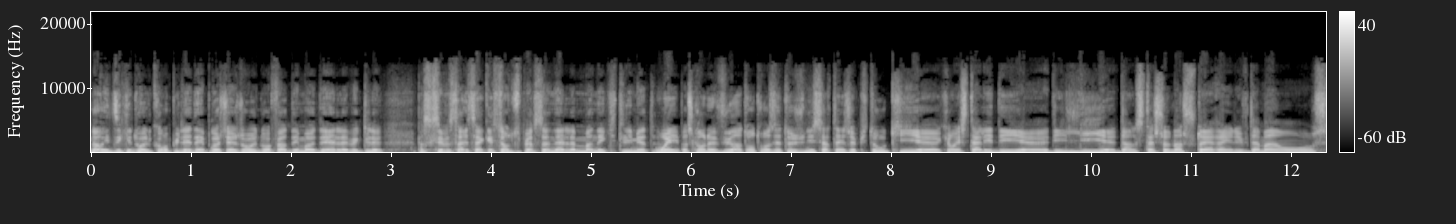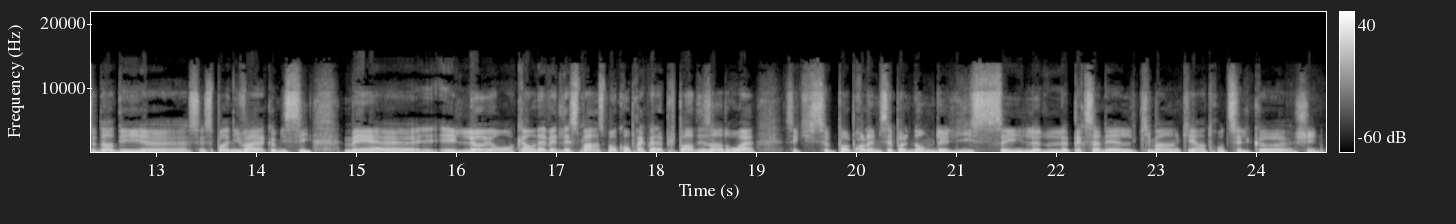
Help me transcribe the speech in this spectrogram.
non. il dit qu'il doit le compiler dans les prochains jours. Il doit faire des modèles avec le... Parce que c'est la question du personnel, à un moment donné, qui te limite. Oui, parce qu'on a vu, entre autres, aux États-Unis, certains hôpitaux qui, euh, qui ont installé des, euh, des lits dans le stationnement souterrain. Évidemment, c'est dans des... c'est pas en hiver comme ici, mais euh, et là, quand on avait de l'espace, on comprend que la plupart des endroits, c'est pas le problème, c'est pas le nombre de lits, c'est le, personnel qui manque, et entre autres, c'est le cas euh, chez nous.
